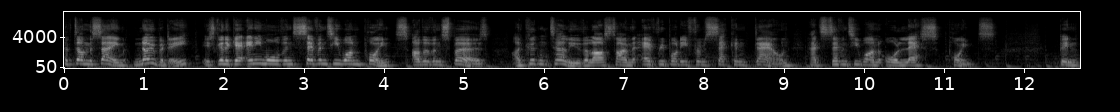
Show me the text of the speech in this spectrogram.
have done the same. Nobody is going to get any more than 71 points other than Spurs. I couldn't tell you the last time that everybody from second down had 71 or less points. Been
